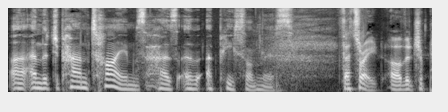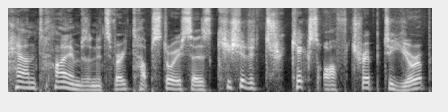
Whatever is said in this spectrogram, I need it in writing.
uh, and the Japan Times has a, a piece on this. That's right. Uh, the Japan Times, in its very top story, says Kishida tr- kicks off trip to Europe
